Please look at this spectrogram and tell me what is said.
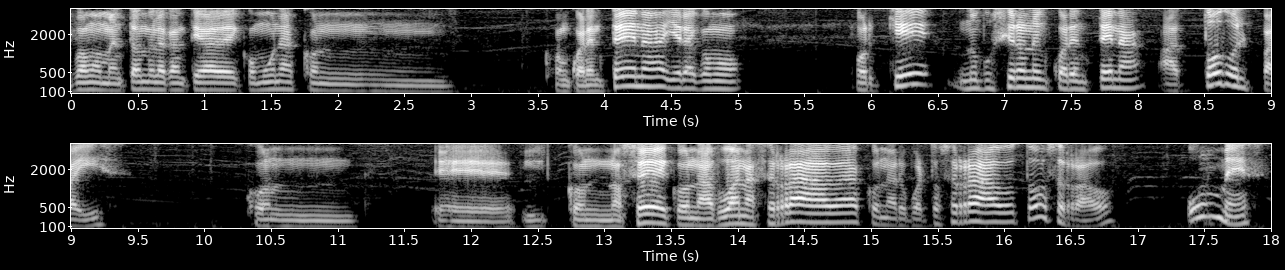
vamos aumentando la cantidad de comunas con, con cuarentena y era como, ¿por qué no pusieron en cuarentena a todo el país con, eh, con no sé, con aduana cerrada, con aeropuerto cerrado, todo cerrado, un mes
